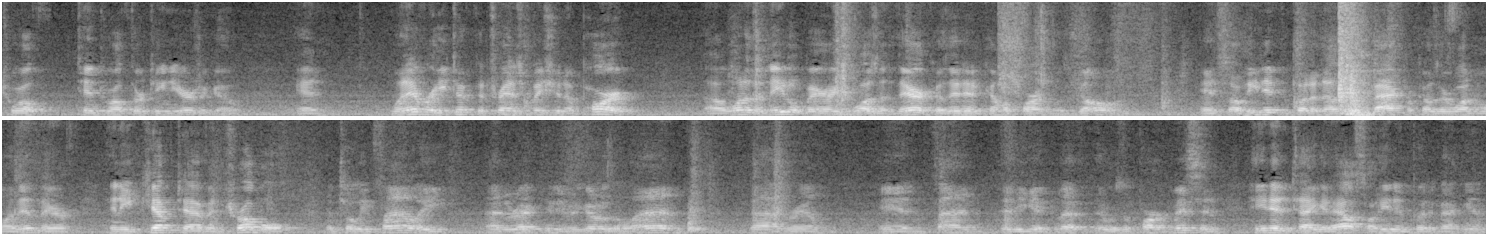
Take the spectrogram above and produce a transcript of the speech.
12, 10, 12, 13 years ago. And whenever he took the transmission apart, uh, one of the needle bearings wasn't there because it had come apart and was gone. And so he didn't put another one back because there wasn't one in there. And he kept having trouble until he finally, I directed him to go to the line diagram and find that he had left, there was a part missing. He didn't take it out, so he didn't put it back in.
